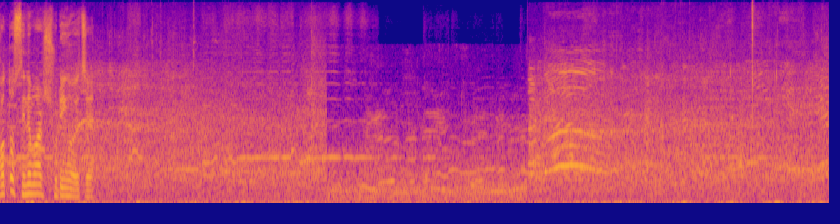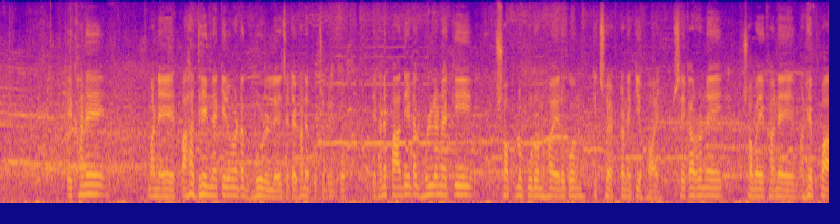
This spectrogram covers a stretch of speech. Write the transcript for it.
কত সিনেমার শুটিং হয়েছে। এখানে মানে পা দিয়ে নাকি এরকম একটা ঘুরলে, যেটা এখানে প্রচলিত। এখানে পা দিয়ে এটা ঘুরলে নাকি স্বপ্ন পূরণ হয়, এরকম কিছু একটা নাকি হয়। সে কারণে সবাই এখানে মানে পা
